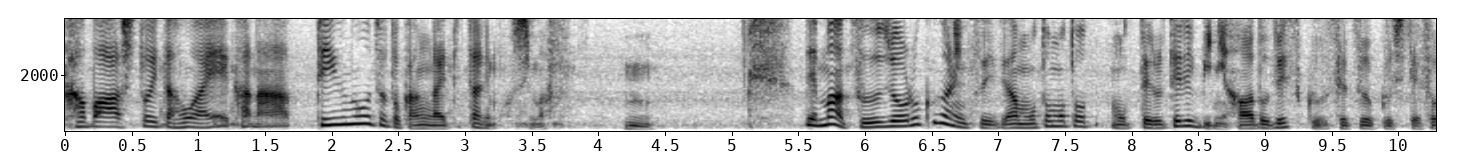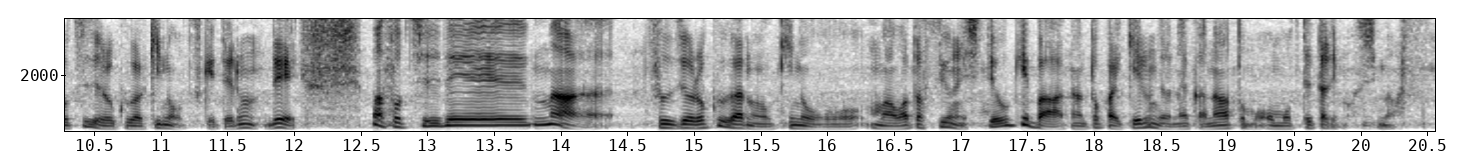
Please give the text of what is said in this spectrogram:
カバーしといた方がええかなっていうのをちょっと考えてたりもします。うんでまあ通常録画についてはもともと持ってるテレビにハードディスク接続してそっちで録画機能をつけてるんで、まあ、そっちでまあ通常録画の機能をま渡すようにしておけばなんとかいけるんじゃないかなとも思ってたりもします。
